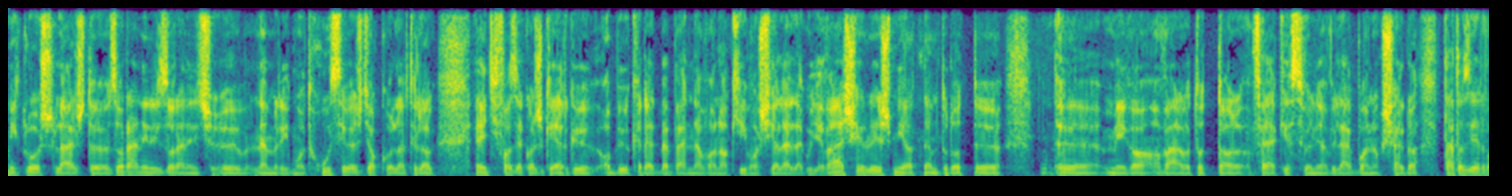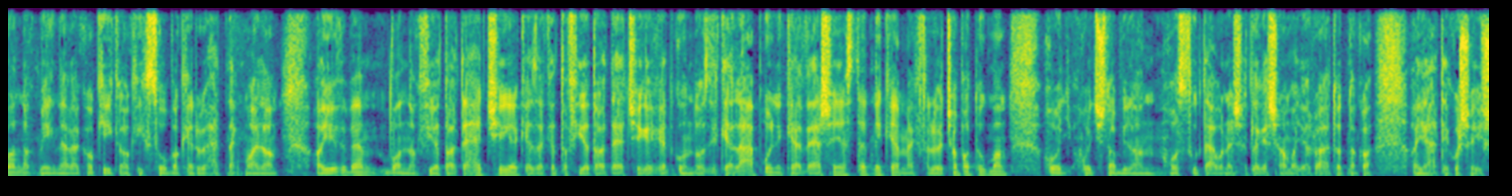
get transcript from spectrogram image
Miklós, lásd Zoránics, Zoránics nemrég volt 20 éves gyakorlatilag, egy Fazekas Gergő a bőkeretben benne van, aki most jelenleg ugye válsérülés miatt nem tudott ö, ö, még a, a válogatottal felkészülni a világbajnokságra. Tehát azért vannak még nevek, akik, akik szóba kerülhetnek majd a, a jövőben. Vannak fiatal tehetségek, ezeket a fiatal tehetségeket gondozni kell, ápolni kell, versenyeztetni kell megfelelő csapatokban, hogy, hogy stabilan, hosszú távon esetleg esetlegesen a magyar váltottnak a, a játékosa is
